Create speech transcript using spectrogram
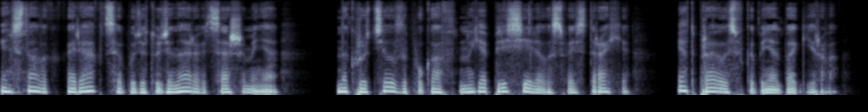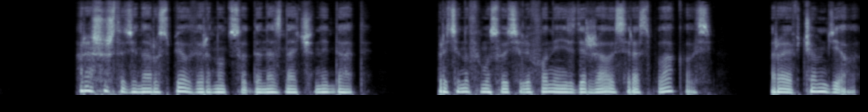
Я не знала, какая реакция будет у Динара, ведь Саша меня накрутил, запугав, но я переселила свои страхи и отправилась в кабинет Багирова. Хорошо, что Динар успел вернуться до назначенной даты. Протянув ему свой телефон, я не сдержалась и расплакалась. «Рая, в чем дело?»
